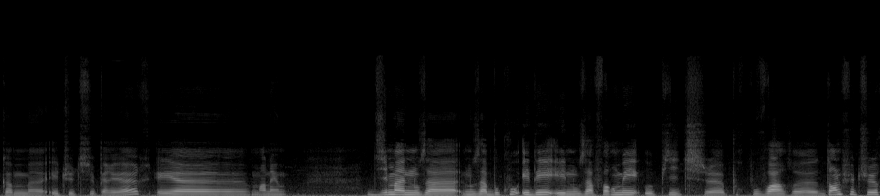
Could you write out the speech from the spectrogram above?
comme euh, études supérieures. Et euh, Dima nous a, nous a beaucoup aidé et nous a formés au pitch euh, pour pouvoir, dans le futur,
